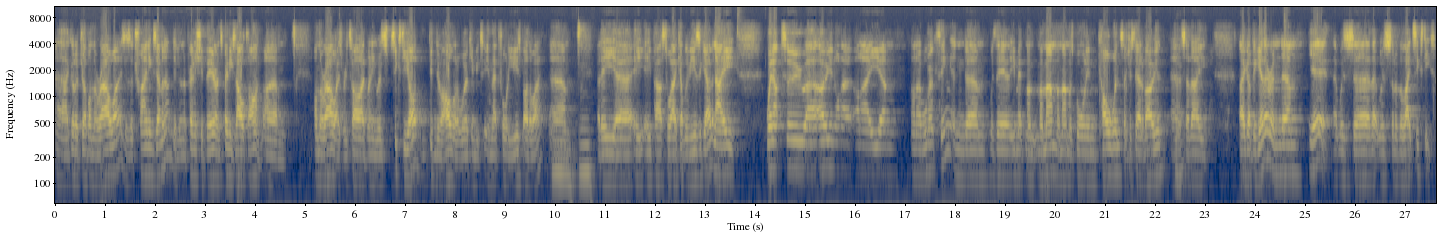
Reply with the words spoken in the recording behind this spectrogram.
Uh, got a job on the railways as a train examiner. Did an apprenticeship there and spent his whole time um, on the railways. Retired when he was 60 odd. Didn't do a whole lot of work in, in that 40 years, by the way. Um, But he, uh, he he passed away a couple of years ago. But no, he went up to uh, Ouyen on a on a um, on a work thing and um, was there. He met my my mum. My mum was born in Colwyn, so just out of Ouyen. Uh, Yeah. So they they got together and um, yeah, that was uh, that was sort of the late 60s.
